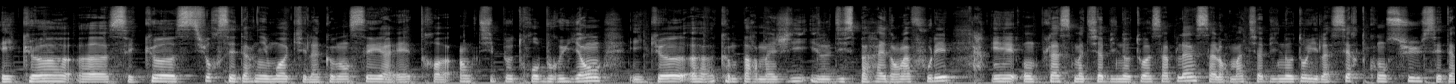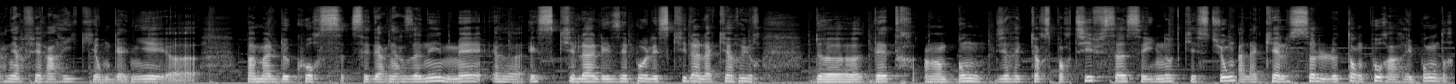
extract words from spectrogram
et que euh, c'est que sur ces derniers mois qu'il a commencé à être un petit peu trop bruyant, et que, euh, comme par magie, il disparaît dans la foulée, et on place Mattia Binotto à sa place. Alors Mattia Binotto, il a certes conçu ces dernières Ferrari qui ont gagné... Euh, mal de courses ces dernières années, mais euh, est-ce qu'il a les épaules, est-ce qu'il a la carrure d'être un bon directeur sportif? Ça, c'est une autre question à laquelle seul le temps pourra répondre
